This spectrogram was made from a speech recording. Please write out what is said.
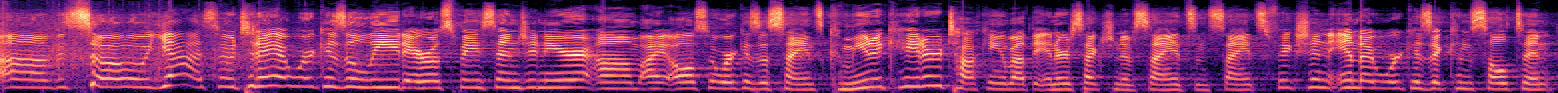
Um, so yeah, so today I work as a lead aerospace engineer. Um, I also work as a science communicator, talking about the intersection of science and science fiction, and I work as a consultant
